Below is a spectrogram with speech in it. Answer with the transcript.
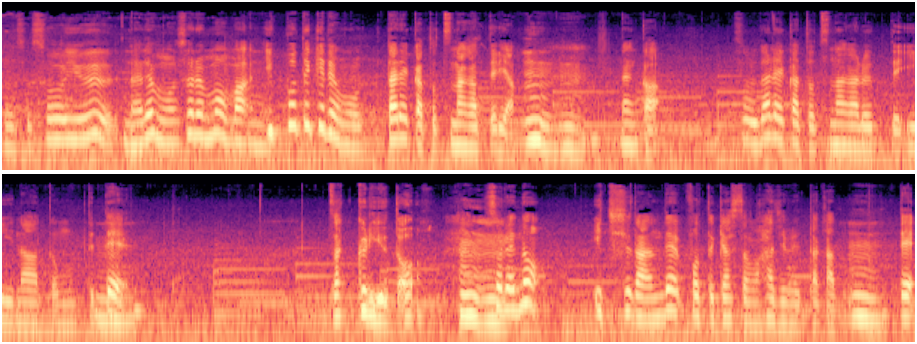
そうそうそういう、うんなでもそれも、まあうん。一方的でも誰かとつながってるやん。うんうん。なんかそう誰かとつながるっていいなと思ってて、ざっくり言うと、うんうん。それの一手段でポッドキャストも始めたかっうん。て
